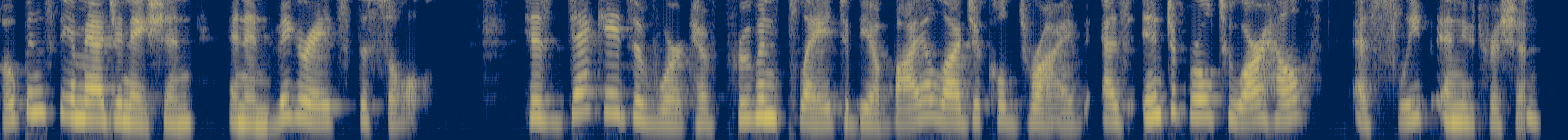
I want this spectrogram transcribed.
Opens the Imagination, and Invigorates the Soul. His decades of work have proven play to be a biological drive as integral to our health as sleep and nutrition.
